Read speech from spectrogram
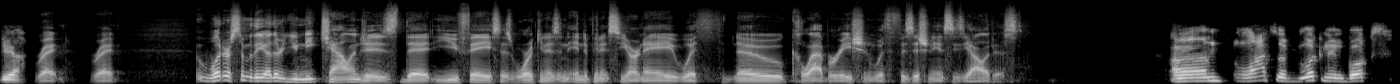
Yeah. Right. Right. What are some of the other unique challenges that you face as working as an independent CRNA with no collaboration with physician anesthesiologists? Um, lots of looking in books.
